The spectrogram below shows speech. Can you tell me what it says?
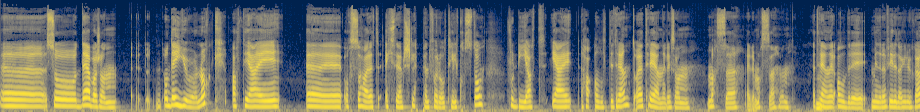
Eh, så det er bare sånn Og det gjør nok at jeg eh, også har et ekstremt slepphendt forhold til kosthold. Fordi at jeg har alltid trent, og jeg trener liksom masse Eller masse, men jeg Mm. trener aldri mindre enn fire dager i uka.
